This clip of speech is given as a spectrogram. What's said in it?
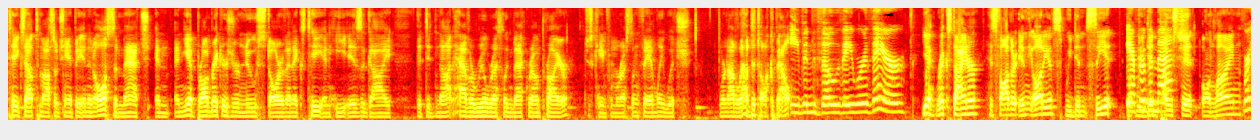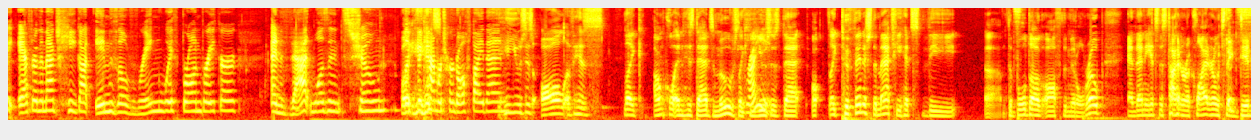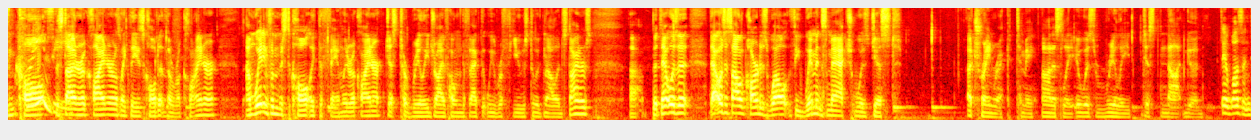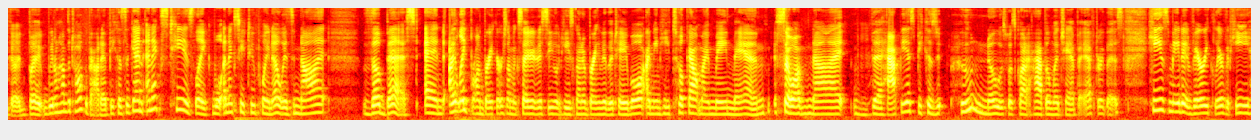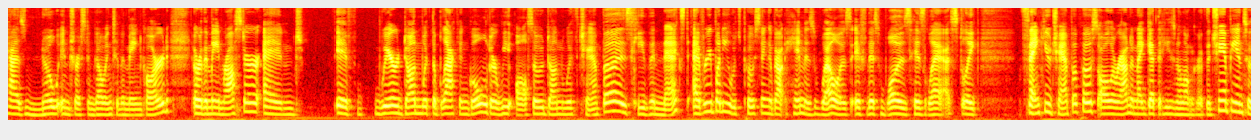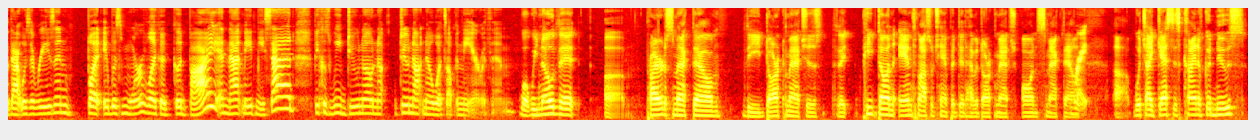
takes out Tommaso Ciampa in an awesome match. And and yeah, Bron Breakker's your new star of NXT, and he is a guy that did not have a real wrestling background prior. Just came from a wrestling family, which we're not allowed to talk about. Even though they were there, Yeah, Rick Steiner, his father in the audience. We didn't see it. After we the match- post it online. right after the match, he got in the ring with Bron Breakker, and that wasn't shown. Well, like the hits- camera turned off by then. He uses all of his like uncle and his dad's moves. Like Right. he uses that uh, like to finish the match. He hits the uh, the bulldog off the middle rope, and then he hits the Steiner recliner, which they It's didn't call crazy. the Steiner recliner. Like they just called it the recliner. I'm waiting for them just to call it like the family recliner, just to really drive home the fact that we refuse to acknowledge Steiners. Uh, but that was a that was a solid card as well. The women's match was just a train wreck to me. Honestly, it was really just not good. it wasn't good, but we don't have to talk about it because again, NXT is like, well, NXT 2.0 is not the best. And I like Bron Breakker, so I'm excited to see what he's going to bring to the table. I mean, he took out my main man, so I'm not the happiest because who knows what's going to happen with Ciampa after this. He's made it very clear that he has no interest in going to the main card or the main roster and if we're done with the black and gold, are we also done with Ciampa? Is he the next? Everybody was posting about him as well as if this was his last. Like, thank you, Ciampa posts all around. And I get that he's no longer the champion, so that was a reason. But it was more of like a goodbye, and that made me sad because we do know no, do not know what's up in the air with him. well, we know that um, prior to SmackDown, the dark matches that Pete Dunne and Tommaso Ciampa did have a dark match on SmackDown, Right. Uh, which I guess is kind of good news.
